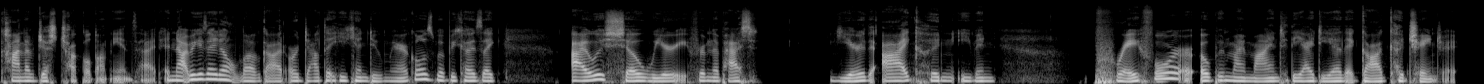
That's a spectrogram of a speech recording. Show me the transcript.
kind of just chuckled on the inside. And not because I don't love God or doubt that He can do miracles, but because like I was so weary from the past year that I couldn't even pray for or open my mind to the idea that God could change it,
